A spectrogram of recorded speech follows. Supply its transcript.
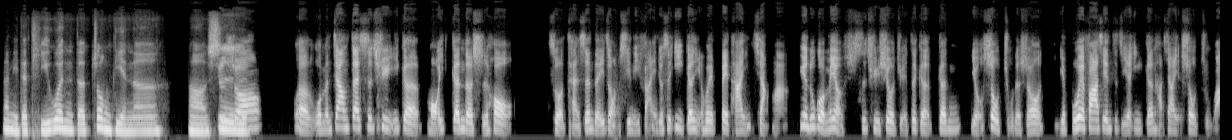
那你的提问的重点呢？啊，是，是说，呃，我们这样在失去一个某一根的时候。所产生的一种心理反应，就是一根也会被它影响嘛。因为如果没有失去嗅觉，这个根有受阻的时候，也不会发现自己的一根好像也受阻啊。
